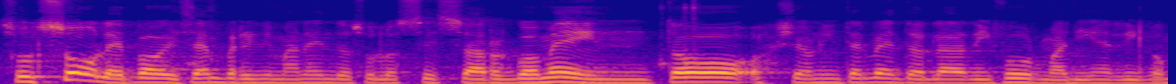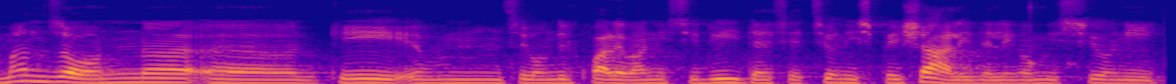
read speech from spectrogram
Sul sole, poi, sempre rimanendo sullo stesso argomento, c'è un intervento della riforma di Enrico Manzon, eh, che, mm, secondo il quale vanno istituite sezioni speciali delle commissioni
